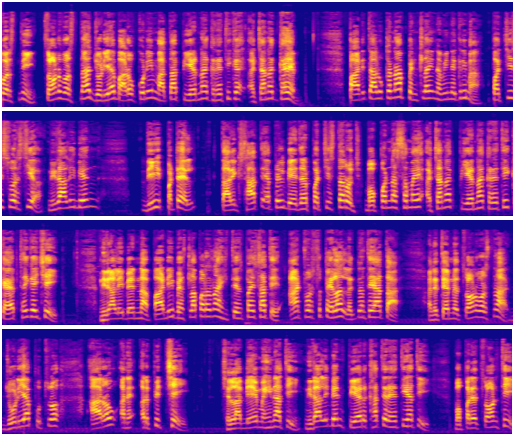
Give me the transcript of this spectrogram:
વર્ષની, ત્રણ વર્ષના જોડિયા બાળકોની માતા પિયરના ઘરેથી અચાનક ગાયબ. પાડી તાલુકાના પેન્ટલાઈ નવીનગરીમાં પચીસ વર્ષીય નિરાલીબેન દી પટેલ તારીખ સાત એપ્રિલ બે હજાર પચીસના રોજ બપોરના સમયે અચાનક પિયરના ઘરેથી ગાયબ થઈ ગઈ છે. નિરાલીબેનના પાડી ભેસલાપાડાના હિતેશભાઈ સાથે આઠ વર્ષ પહેલા લગ્ન થયા હતા અને તેમને ત્રણ વર્ષના જોડિયા પુત્રો આરવ અને અર્પિત છે. છેલ્લા બે મહિનાથી નિરાલીબેન પિયર ખાતે રહેતી હતી. બપોરે ત્રણથી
